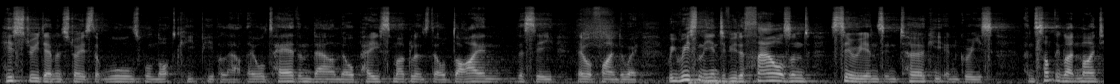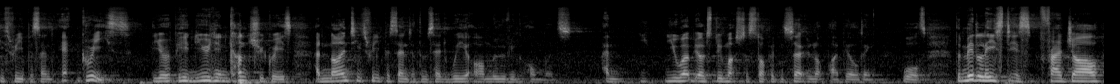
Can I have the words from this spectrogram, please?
history demonstrates that walls will not keep people out. They will tear them down, they'll pay smugglers, they'll die in the sea, they will find a way. We recently interviewed a thousand Syrians in Turkey and Greece, and something like 93%, eh, Greece, the European Union country Greece, and 93% of them said, we are moving onwards and you won't be able to do much to stop it, and certainly not by building walls. The Middle East is fragile.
